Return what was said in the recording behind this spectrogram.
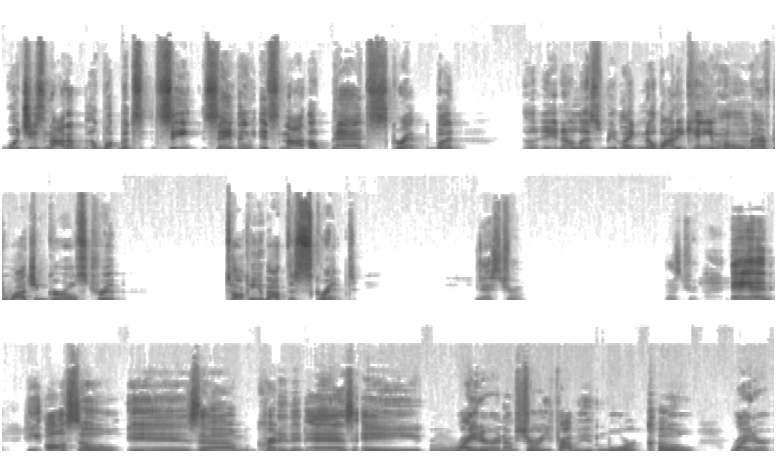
which is not a what but see same thing it's not a bad script but uh, you know let's be like nobody came home after watching girls trip talking about the script That's true. That's true. And he also is um, credited as a writer, and I'm sure he probably is more co-writer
